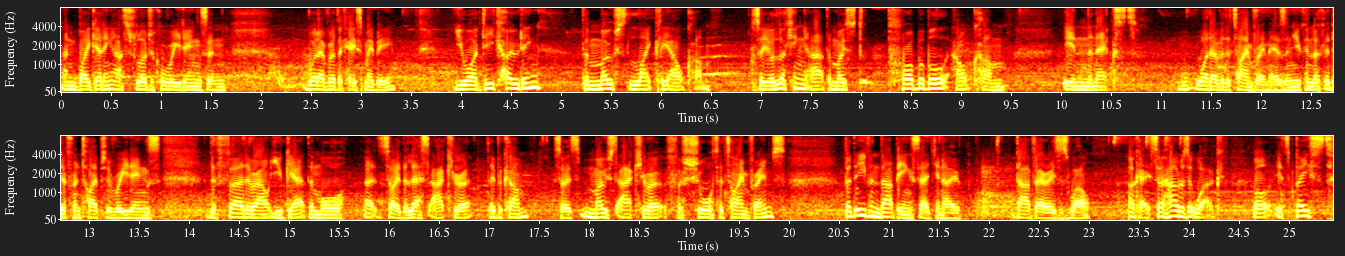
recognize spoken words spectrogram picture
and by getting astrological readings and whatever the case may be, you are decoding the most likely outcome. So you're looking at the most probable outcome in the next whatever the time frame is and you can look at different types of readings. The further out you get the more uh, sorry the less accurate they become. So it's most accurate for shorter time frames. But even that being said you know that varies as well. Okay so how does it work? Well it's based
